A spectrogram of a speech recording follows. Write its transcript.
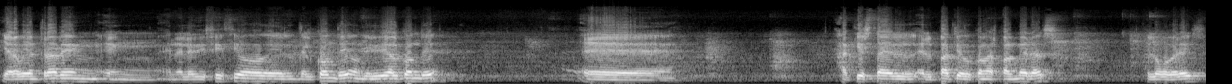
Y ahora voy a entrar en, el edificio del, del, conde, donde vivía el conde. Eh, aquí está el, el, patio con las palmeras, que luego veréis.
